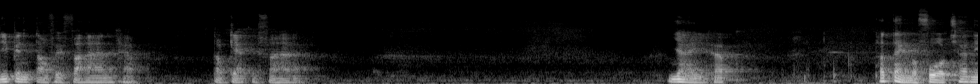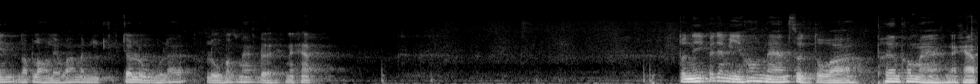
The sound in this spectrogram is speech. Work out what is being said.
นี่เป็นเตาไฟฟ้านะครับ เตาแก๊สไฟฟ้า ใหญ่ครับ ถ้าแต่งแบบ full option นี้รับรองเลยว่ามันจะหรูและหรูมากๆเลยนะครับตัวนี้ก็จะมีห้องน้ำส่วนตัวเพิ่มเข้ามานะครับ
